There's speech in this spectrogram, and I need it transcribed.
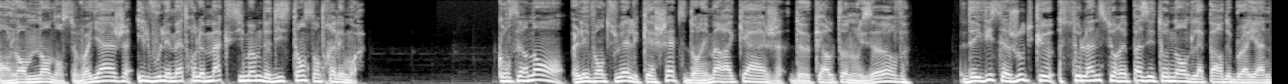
En l'emmenant dans ce voyage, il voulait mettre le maximum de distance entre elle et moi. Concernant l'éventuelle cachette dans les marécages de Carlton Reserve, Davis ajoute que cela ne serait pas étonnant de la part de Brian,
